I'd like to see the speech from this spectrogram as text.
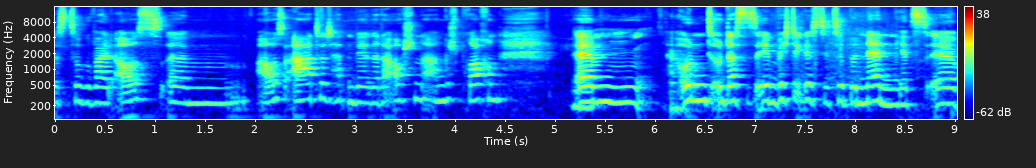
es zu Gewalt aus, ähm, ausartet, hatten wir gerade auch schon angesprochen. Ja. Ähm, und, und dass es eben wichtig ist, sie zu benennen. Jetzt äh,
